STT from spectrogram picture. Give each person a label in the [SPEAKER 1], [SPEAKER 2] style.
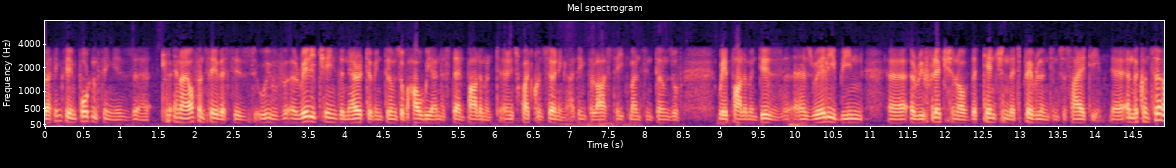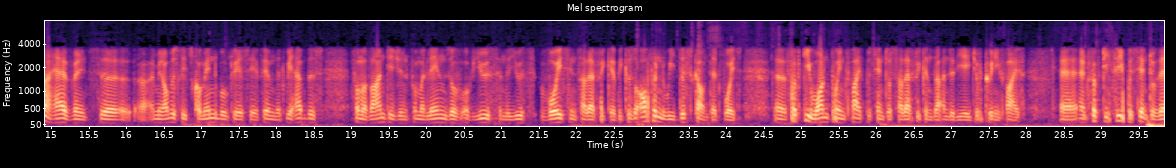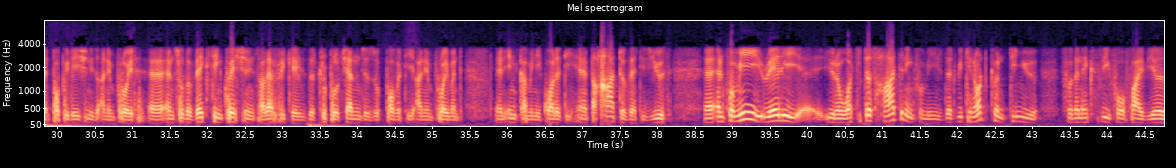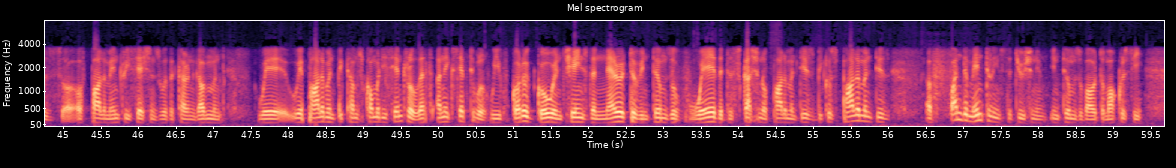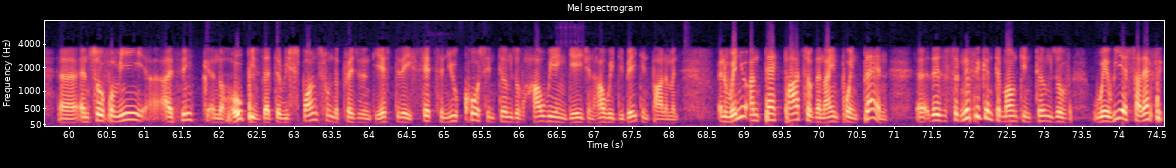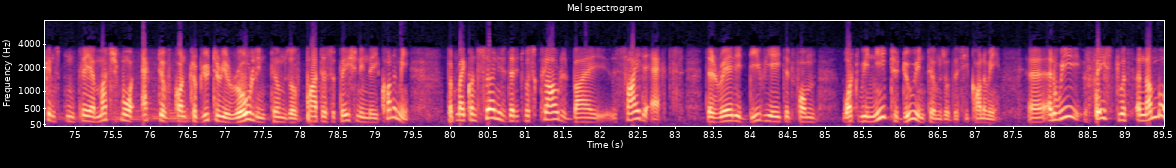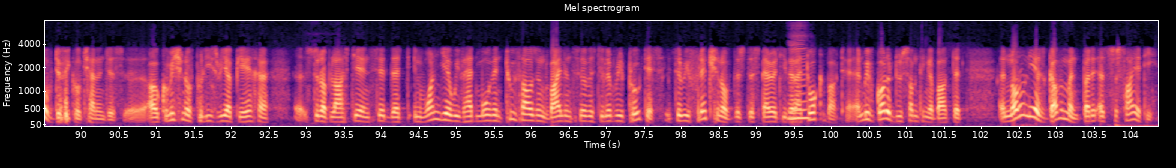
[SPEAKER 1] I think the important thing is, uh, and I often say this, is we've uh, really changed the narrative in terms of how we understand Parliament, and it's quite concerning. I think the last eight months, in terms of where Parliament is, has really been uh, a reflection of the tension that's prevalent in society. Uh, and the concern I have, and it's, uh, I mean, obviously it's commendable to SAFM that we have this from a vantage and from a lens of, of youth and the youth voice in South Africa, because often we discount that voice. 51.5% of South Africans are under the age of 25 uh, and 53% of that population is unemployed. Uh, and so the vexing question in South Africa is the triple challenges of poverty, unemployment, and income inequality. And at the heart of that is youth. Uh, and for me, really, uh, you know, what's disheartening for me is that we cannot continue for the next three, four, five years of parliamentary sessions with the current government where where Parliament becomes comedy central. That's unacceptable. We've got to go and change the narrative in terms of where the discussion of Parliament is, because Parliament is a fundamental institution in, in terms of our democracy. Uh, and so for me, I think, and the hope is that the response from the President yesterday sets a new course in terms of how we engage and how we debate in Parliament. And when you unpack parts of the nine point plan, uh, there's a significant amount in terms of where we as South Africans can play a much more active contributory role in terms of participation in the economy. But my concern is that it was clouded by side acts that really deviated from what we need to do in terms of this economy. Uh, and we faced with a number of difficult challenges. Uh, our Commissioner of Police, Riah Phiyega, uh, stood up last year and said that in one year we've had more than 2,000 violent service delivery protests. It's a reflection of this disparity that mm-hmm. I talk about. And we've got to do something about that, uh, not only as government, but as society.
